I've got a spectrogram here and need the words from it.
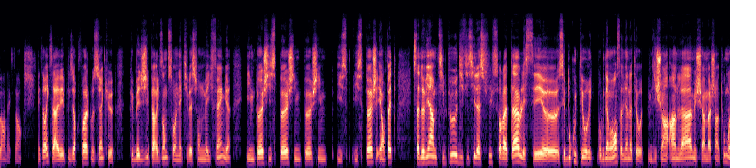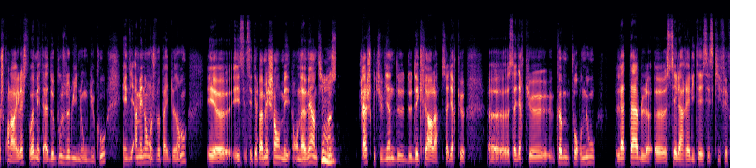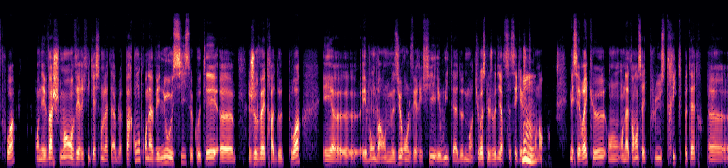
Oui, d'accord, d'accord. Mais c'est vrai que c'est arrivé plusieurs fois. Je me souviens que que par exemple, sur une activation de Mei Feng, il me push, il se push, il me push, il me il se il se push et en fait, ça devient un petit peu difficile à suivre sur la table et c'est, c'est beaucoup de théorie. Au bout d'un moment, ça devient de la théorie. Il me dit: «Je suis un 1 de là, mais je suis un machin tout». Moi, je prends la réglette, je fais: «Ouais, mais tu es à 2 pouces de lui». Donc du coup et il me dit: «Ah mais non, je veux pas être dedans» et heu et c'était pas méchant, mais on avait un petit Mmh peu clash que tu viens de de décrire là. C'est-à-dire que, heu, c'est-à-dire que comme pour nous, la table, heu, c'est la réalité, c'est ce qui fait foi, on est vachement en vérification de la table. Par contre, on avait nous aussi ce côté, je veux être à 2 de toi et bon, bah, on le mesure, on le vérifie et oui, tu es à 2 de moi. Tu vois ce que je veux dire? C'est quelque chose Mmh qu'on entend. Mais c'est vrai qu'on on a tendance à être plus strict peut-être,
